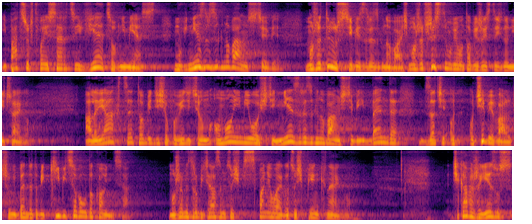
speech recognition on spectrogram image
I patrzy w Twoje serce i wie, co w nim jest. Mówi: Nie zrezygnowałem z Ciebie. Może Ty już z siebie zrezygnowałeś. Może wszyscy mówią o Tobie, że jesteś do niczego. Ale ja chcę Tobie dziś opowiedzieć o, o, mojej miłości. Nie zrezygnowałem z Ciebie i będę cie, o, o Ciebie walczył i będę Tobie kibicował do końca. Możemy zrobić razem coś wspaniałego, coś pięknego. Ciekawe, że Jezus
